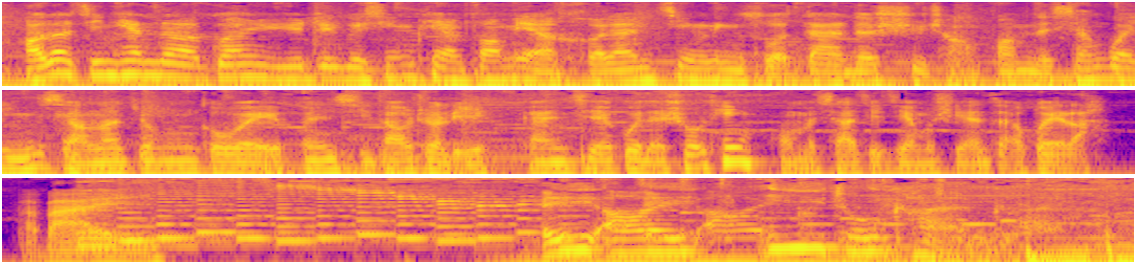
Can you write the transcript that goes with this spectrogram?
好的，今天呢，关于这个芯片方面，荷兰禁令所带来的市场方面的相关影响讲呢，就跟各位分析到这里。感谢各位的收听，我们下期节目时间再会了，拜拜。AI 一周看。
